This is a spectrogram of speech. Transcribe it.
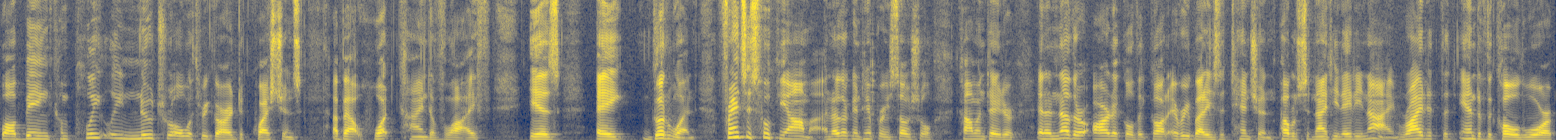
while being completely neutral with regard to questions about what kind of life is a good one. Francis Fukuyama, another contemporary social commentator, in another article that got everybody's attention, published in 1989, right at the end of the Cold War,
